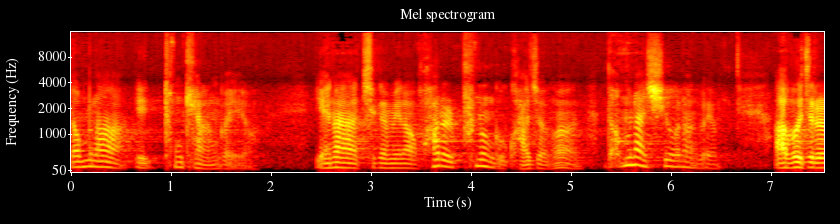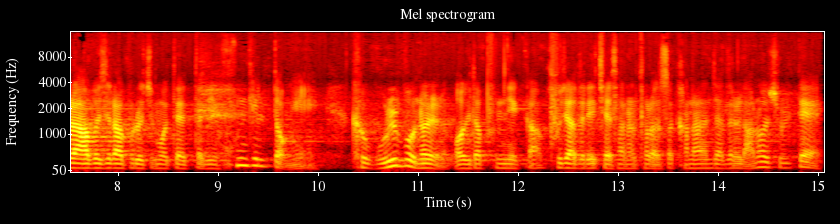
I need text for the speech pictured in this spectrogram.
너무나 통쾌한 거예요. 예나 지금이나 화를 푸는 그 과정은 너무나 시원한 거예요. 아버지를 아버지라 부르지 못했더니 홍길동이 그 울분을 어디다 풉니까? 부자들이 재산을 털어서 가난한 자들을 나눠줄 때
